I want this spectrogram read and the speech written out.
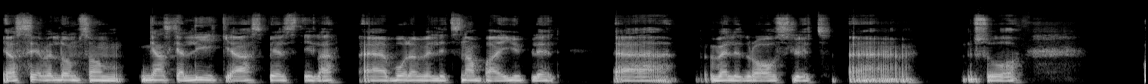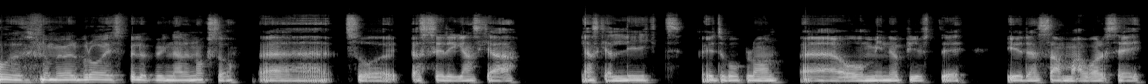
Jag ser väl dem som ganska lika spelstilar. Eh, båda väldigt snabba i djupled. Eh, väldigt bra avslut. Eh, så, och de är väl bra i speluppbyggnaden också. Eh, så jag ser det ganska, ganska likt ute på plan. Eh, och min uppgift är, är ju densamma vare sig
